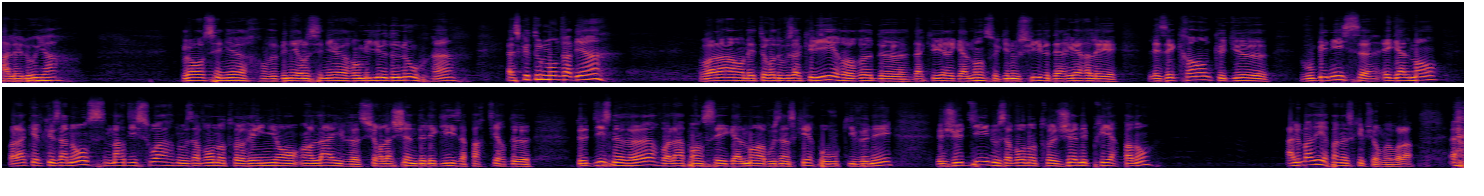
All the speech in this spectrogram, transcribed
Alléluia. Gloire au Seigneur. On veut bénir le Seigneur au milieu de nous. Hein Est-ce que tout le monde va bien? Voilà, on est heureux de vous accueillir, heureux d'accueillir également ceux qui nous suivent derrière les, les écrans. Que Dieu vous bénisse également. Voilà quelques annonces. Mardi soir, nous avons notre réunion en live sur la chaîne de l'Église à partir de, de 19h. Voilà, pensez également à vous inscrire pour vous qui venez. Jeudi, nous avons notre jeûne et prière. Pardon? Ah, le mardi, il n'y a pas d'inscription, mais voilà.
